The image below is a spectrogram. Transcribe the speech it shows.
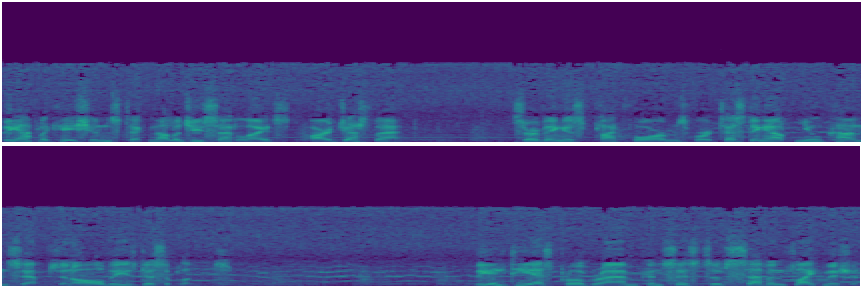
The applications technology satellites are just that, serving as platforms for testing out new concepts in all these disciplines. The ATS program consists of seven flight missions.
